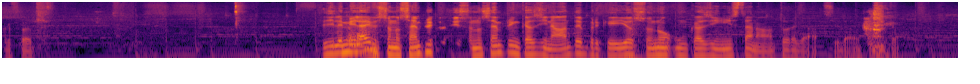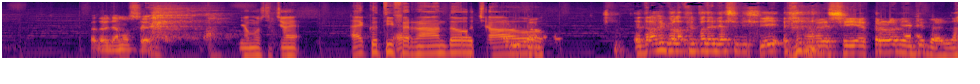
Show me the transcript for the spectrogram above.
Perfetto. Le mie live sono sempre così, sono sempre incasinate perché io sono un casinista nato, ragazzi. Dai, vediamo se... Vediamo se c'è. Eccoti, Fernando. Ciao. Entravi con la felpa degli ACDC? Eh sì, è però la mia è più bella.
